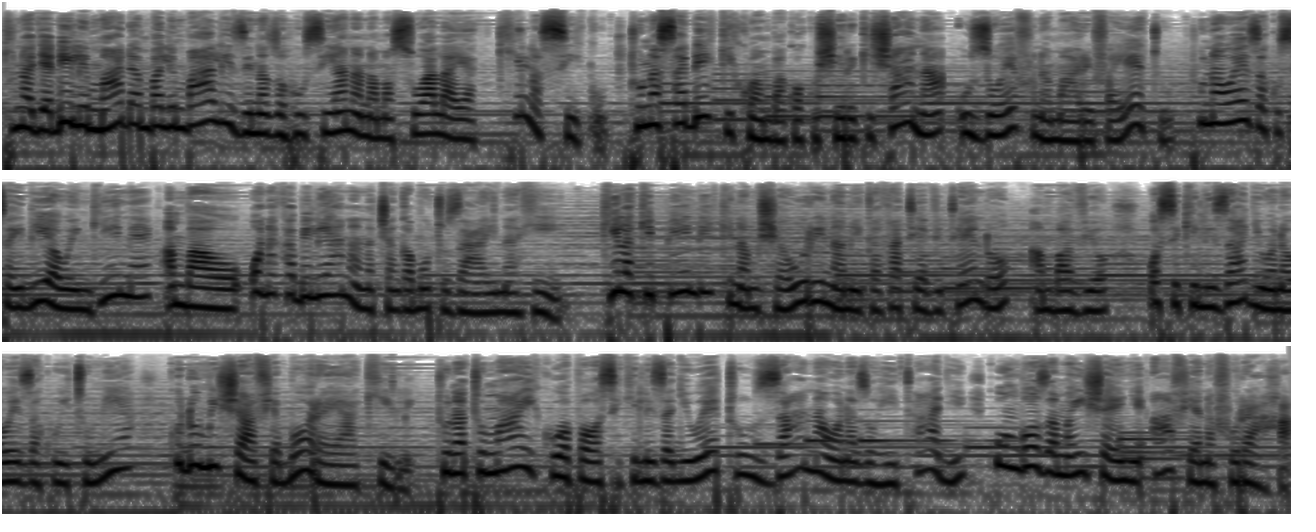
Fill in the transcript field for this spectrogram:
Tunajadili mada mbalimbali zinazohusiana na masuala ya kila siku. Tunasadiki kwamba kwa kushirikishana uzoefu na maarifa yetu, tunaweza kusaidia wengine ambao wanakabiliana na changamoto za aina hii. Kila kipindi kina mshauri na mikakati ya vitendo ambavyo wasikilizaji wanaweza kuitumia kudumisha afya bora ya akili. Tunatumai kuwapa wasikilizaji wetu zana wanazohitaji kuongoza maisha yenye afya na furaha.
